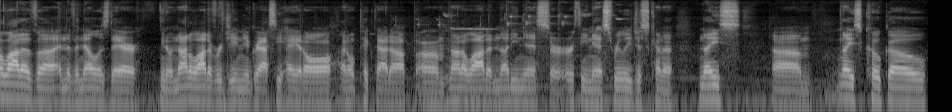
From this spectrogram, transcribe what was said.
a lot of, uh, and the vanilla is there. You know, not a lot of Virginia grassy hay at all. I don't pick that up. Um, not a lot of nuttiness or earthiness. Really, just kind of nice, um, nice cocoa,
